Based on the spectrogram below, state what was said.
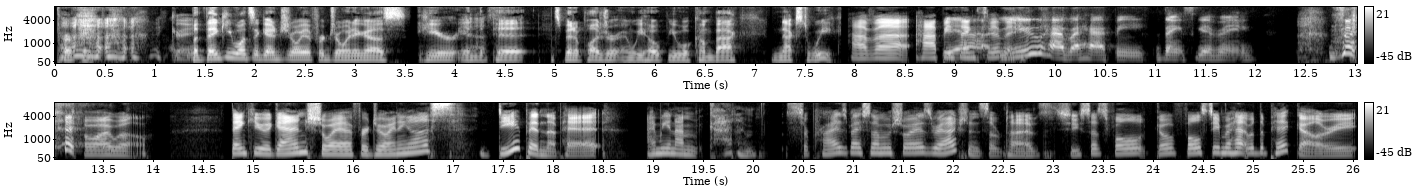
Perfect. Great. But thank you once again, Joya, for joining us here in the pit. It's been a pleasure, and we hope you will come back next week. Have a happy Yeah, Thanksgiving. You have a happy Thanksgiving. oh, I will. Thank you again, Shoya, for joining us deep in the pit. I mean, I'm God, I'm surprised by some of Shoya's reactions sometimes. She says full go full steam ahead with the pit gallery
